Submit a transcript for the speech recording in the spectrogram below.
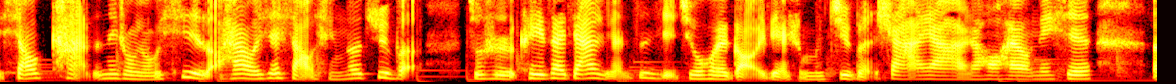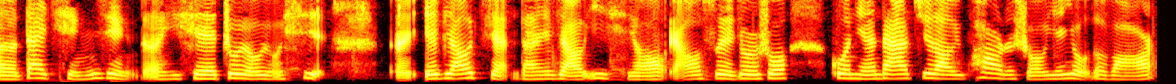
小卡的那种游戏的，还有一些小型的剧本，就是可以在家里面自己就会搞一点什么剧本杀呀，然后还有那些呃带情景的一些桌游游戏，呃也比较简单，也比较易行。然后所以就是说过年大家聚到一块儿的时候也有的玩儿。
